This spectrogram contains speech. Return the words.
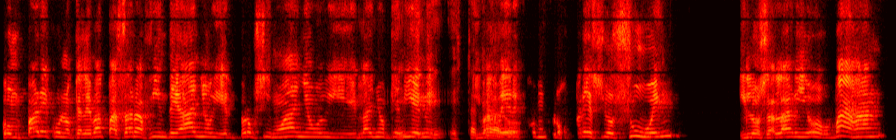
compare con lo que le va a pasar a fin de año y el próximo año y el año que eh, viene, eh, y va a ver cómo los precios suben y los salarios bajan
